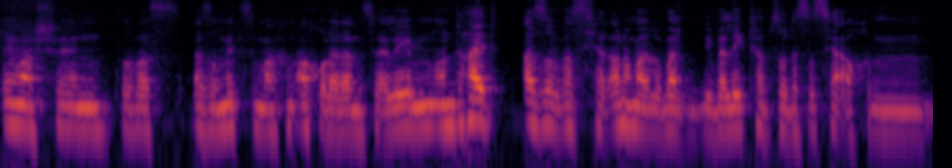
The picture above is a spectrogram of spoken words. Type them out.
immer schön, sowas also mitzumachen auch oder dann zu erleben. Und halt, also was ich halt auch nochmal über, überlegt habe, so das ist ja auch ein,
